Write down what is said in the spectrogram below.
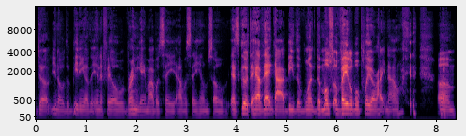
the you know the beating of the NFL run game. I would say I would say him. So it's good to have that guy be the one the most available player right now. um,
